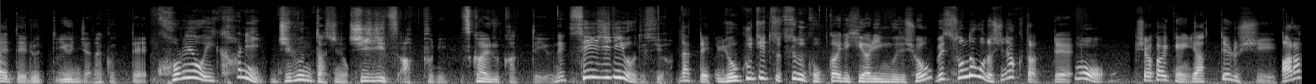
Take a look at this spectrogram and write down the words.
えてるっていうんじゃなくってこれをいかに自分たちの支持率アップに使えるかっていうね政治利用ですよ。だって翌日すぐ国会でヒアリングでしょ？別にそんなことしなくたってもう記者会見やってるし改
